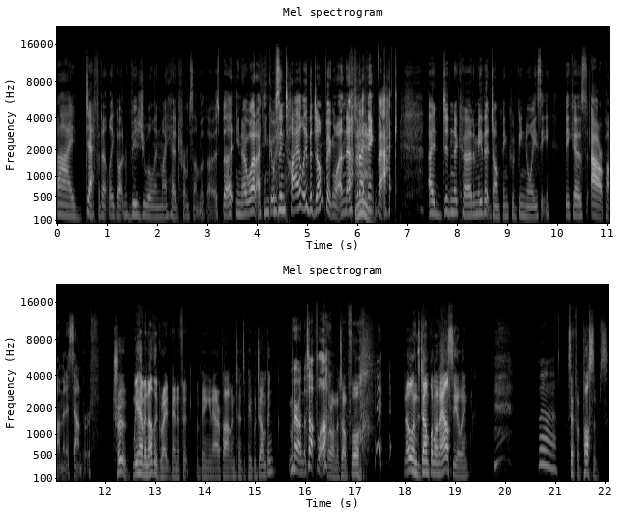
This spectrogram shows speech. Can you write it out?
I definitely got visual in my head from some of those, but you know what? I think it was entirely the jumping one. Now that I Mm. think back, it didn't occur to me that jumping could be noisy because our apartment is soundproof. True. We have another great benefit of being in our apartment in terms of people jumping. We're on the top floor. We're on the top floor. no one's jumping on our ceiling except for possums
